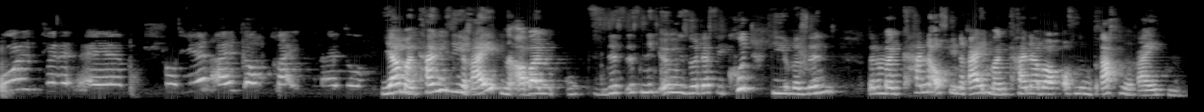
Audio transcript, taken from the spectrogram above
sowohl für, äh, studieren als auch reiten. Also, Ja, man kann sie reiten, aber das ist nicht irgendwie so, dass sie Kutschtiere sind, sondern man kann auf den reiten. Man kann aber auch auf einem Drachen reiten.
